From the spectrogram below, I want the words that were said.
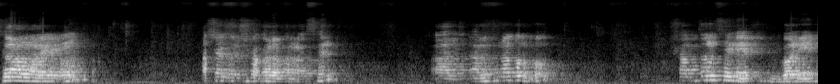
আসসালামু আলাইকুম। আশা করি সকলে ভালো আছেন। আজ আলোচনা করব সপ্তম শ্রেণির গণিত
